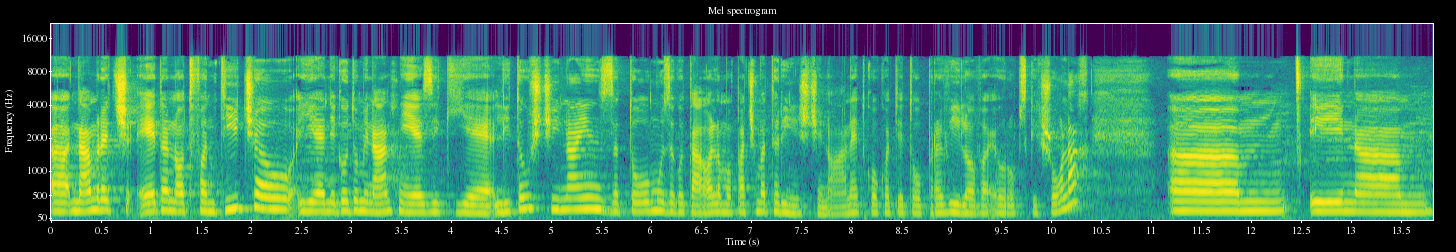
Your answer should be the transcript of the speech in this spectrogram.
Uh, namreč eden od fantičev je njegov dominantni jezik je litovščina in zato mu zagotavljamo pač materinščino, ne, tako kot je to pravilo v evropskih šolah. Um, in, um,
